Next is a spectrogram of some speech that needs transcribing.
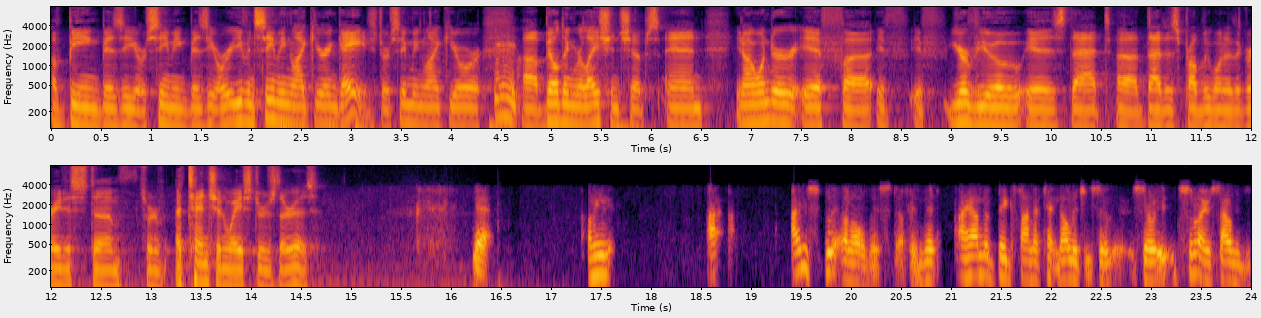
of being busy or seeming busy or even seeming like you're engaged or seeming like you're mm. uh, building relationships. And you know, I wonder if if if your view is that that is probably one of the greatest um, sort of attention wasters there is. Yeah, I mean, I'm split on all this stuff in that I am a big fan of technology. So, so it sometimes sounded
